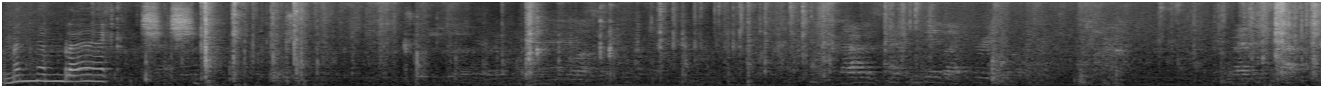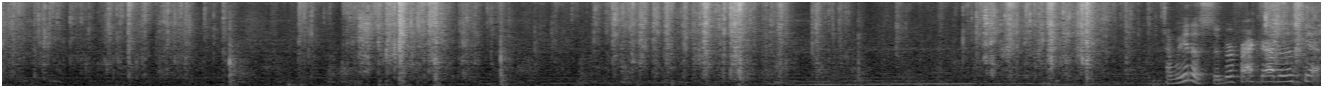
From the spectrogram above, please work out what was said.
But I just got Have we hit a super fractor out of this yet?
